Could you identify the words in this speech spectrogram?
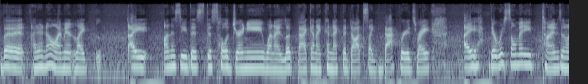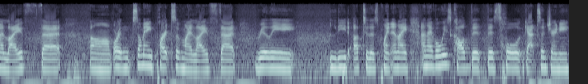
But I don't know. I mean like I honestly this this whole journey when i look back and i connect the dots like backwards right? I there were so many times in my life that um, or in so many parts of my life that really lead up to this point. And i and i've always called it this whole Gacha journey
